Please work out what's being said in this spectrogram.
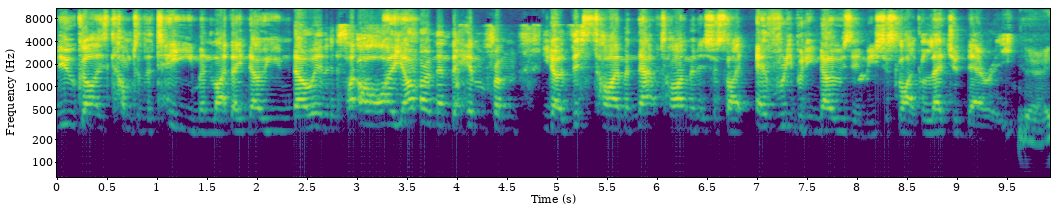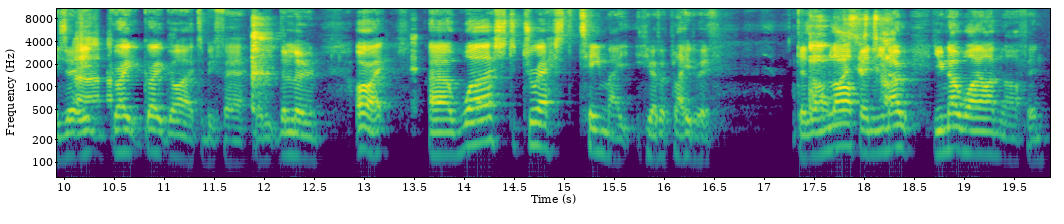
new guys come to the team and like they know you know him, it's like, oh, yeah, I remember him from you know this time and that time, and it's just like everybody knows him. He's just like legendary. Yeah, he's a he- great great guy. To be fair, the, the Loon. All right, uh, worst dressed teammate you ever played with? Because Oh, I'm laughing. You know you know why I'm laughing.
